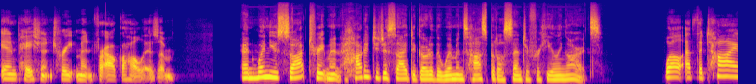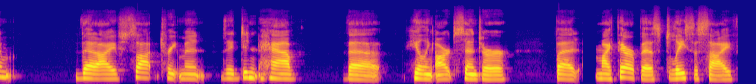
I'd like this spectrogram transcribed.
inpatient treatment for alcoholism. And when you sought treatment, how did you decide to go to the Women's Hospital Center for Healing Arts? Well, at the time that I sought treatment, they didn't have the Healing Arts Center, but my therapist, Lisa Seif,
